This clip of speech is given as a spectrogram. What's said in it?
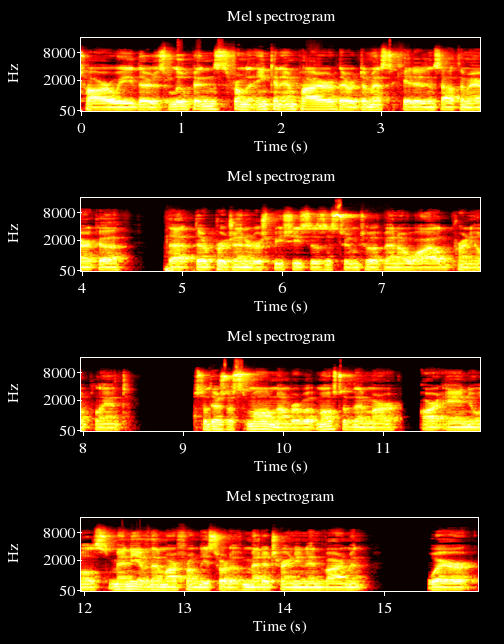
tarwi, there's lupins from the Incan Empire. They were domesticated in South America. That their progenitor species is assumed to have been a wild perennial plant. So there's a small number, but most of them are are annuals. Many of them are from the sort of Mediterranean environment where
